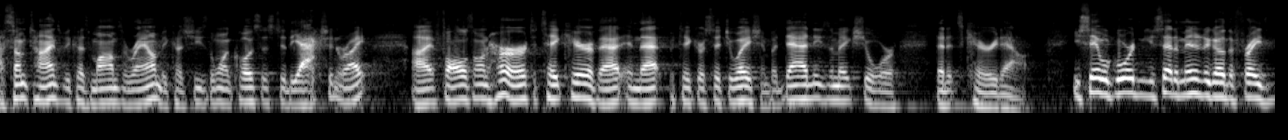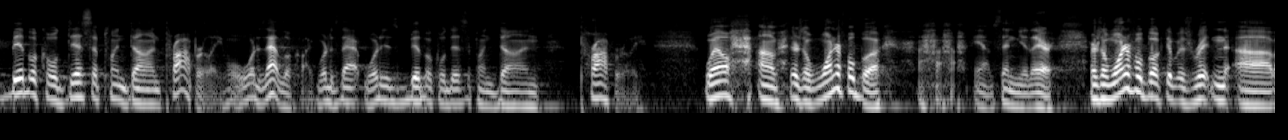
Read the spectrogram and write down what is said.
Uh, sometimes, because mom's around, because she's the one closest to the action, right? Uh, it falls on her to take care of that in that particular situation. But dad needs to make sure that it's carried out. You say, well, Gordon, you said a minute ago the phrase biblical discipline done properly. Well, what does that look like? What is that? What is biblical discipline done properly? Well, um, there's a wonderful book. yeah, I'm sending you there. There's a wonderful book that was written uh,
